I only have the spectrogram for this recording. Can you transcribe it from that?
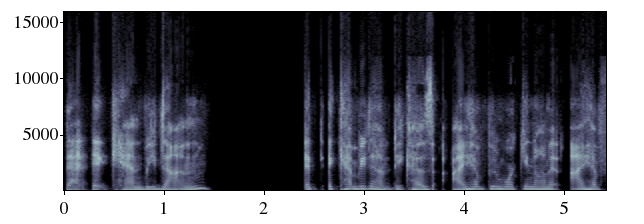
that it can be done. It it can be done because I have been working on it. I have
